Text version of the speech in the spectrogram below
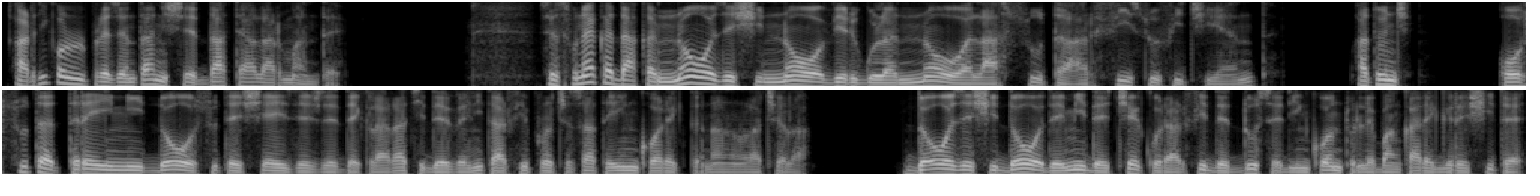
Articolul prezenta niște date alarmante. Se spunea că dacă 99,9% ar fi suficient, atunci 103.260 de declarații de venit ar fi procesate incorrect în anul acela. 22.000 de cecuri ar fi deduse din conturile bancare greșite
